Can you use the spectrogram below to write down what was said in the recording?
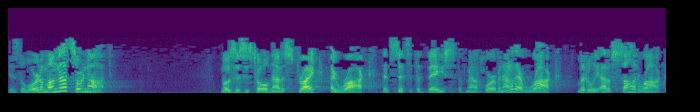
Is the Lord among us or not? Moses is told now to strike a rock that sits at the base of Mount Horeb, and out of that rock, literally out of solid rock,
